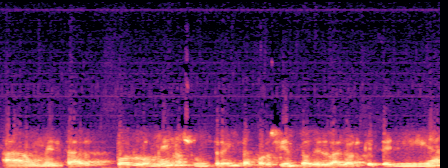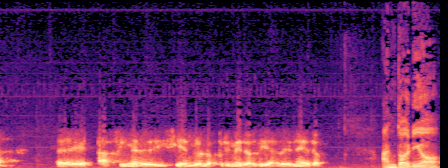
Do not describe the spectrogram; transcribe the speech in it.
a aumentar por lo menos un 30% del valor que tenía eh, a fines de diciembre, los primeros días de enero. Antonio,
